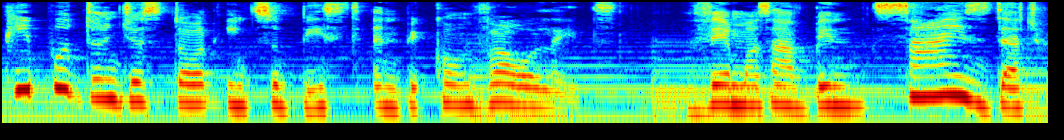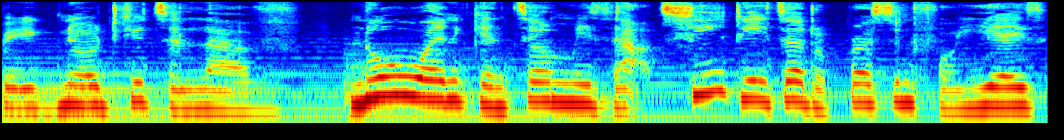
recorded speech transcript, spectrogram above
people don't just turn into beasts and become violent. There must have been signs that were ignored due to love. No one can tell me that she dated a person for years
